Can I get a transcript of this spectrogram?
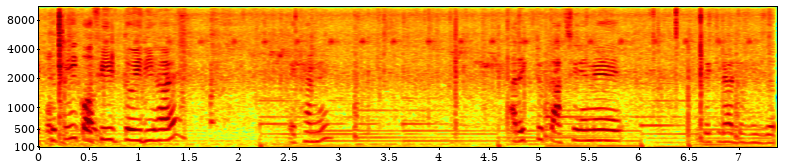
এর থেকেই কফি তৈরি হয় এখানে। আর একটু কাছে এনে দেখলে হয়তো বুঝতে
